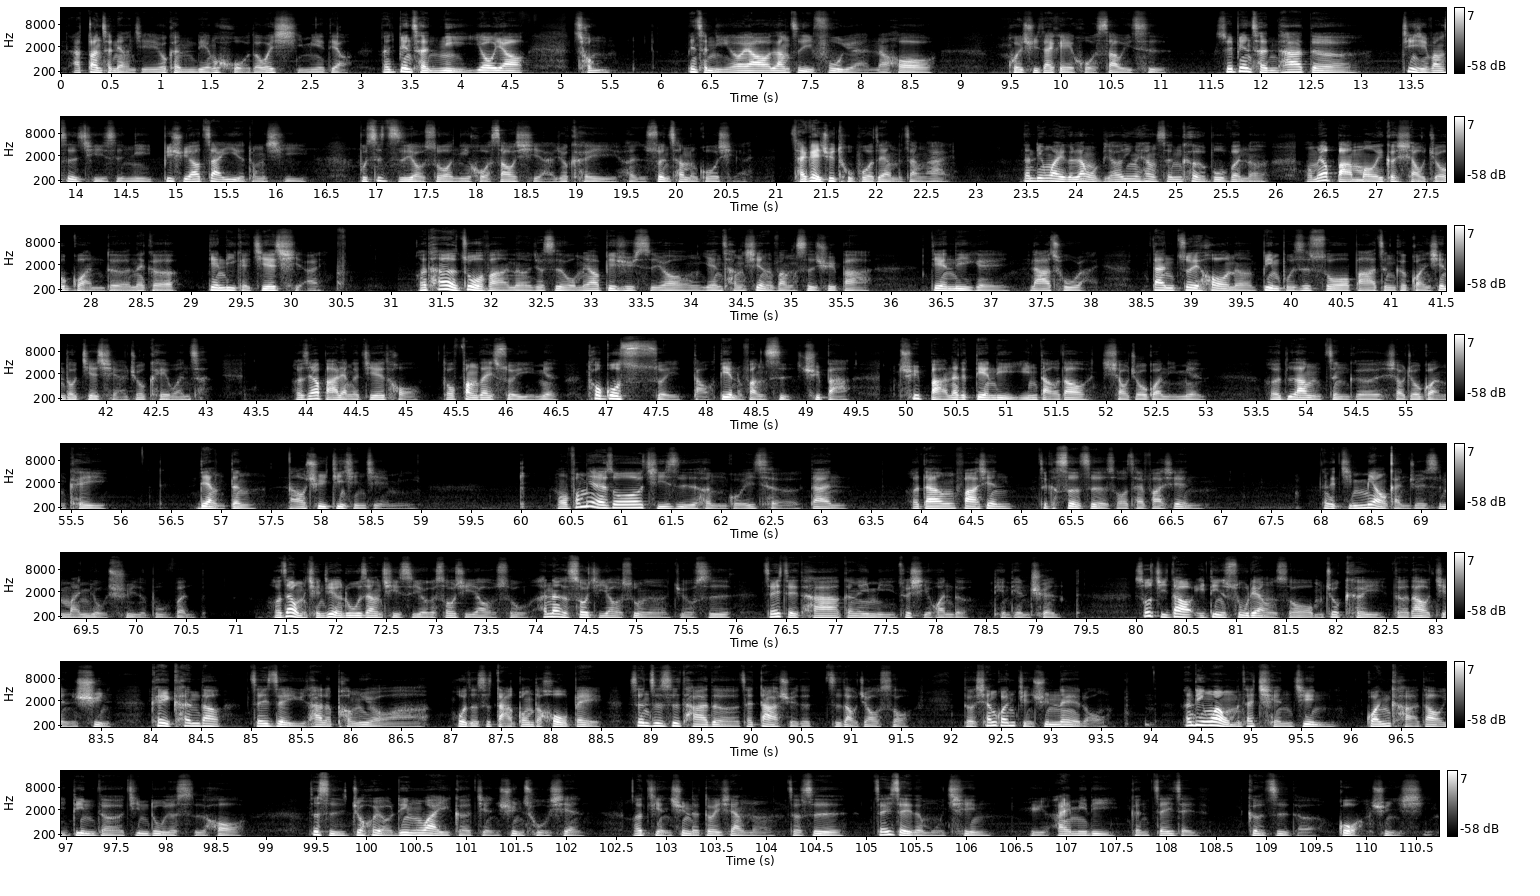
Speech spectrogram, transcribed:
啊，断成两截，有可能连火都会熄灭掉。那变成你又要从，变成你又要让自己复原，然后回去再可以火烧一次。所以变成它的进行方式，其实你必须要在意的东西，不是只有说你火烧起来就可以很顺畅的过起来，才可以去突破这样的障碍。那另外一个让我比较印象深刻的部分呢，我们要把某一个小酒馆的那个。电力给接起来，而它的做法呢，就是我们要必须使用延长线的方式去把电力给拉出来，但最后呢，并不是说把整个管线都接起来就可以完成，而是要把两个接头都放在水里面，透过水导电的方式去把去把那个电力引导到小酒馆里面，而让整个小酒馆可以亮灯，然后去进行解谜。某方面来说，其实很鬼扯，但而当发现这个设置的时候，才发现那个精妙感觉是蛮有趣的部分。而在我们前进的路上，其实有个收集要素，啊，那个收集要素呢，就是 JJ 他跟 Amy 最喜欢的甜甜圈。收集到一定数量的时候，我们就可以得到简讯，可以看到 JJ 与他的朋友啊，或者是打工的后辈。甚至是他的在大学的指导教授的相关简讯内容。那另外，我们在前进关卡到一定的进度的时候，这时就会有另外一个简讯出现，而简讯的对象呢，则是 JJ 的母亲与艾米丽跟 JJ 各自的过往讯息。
